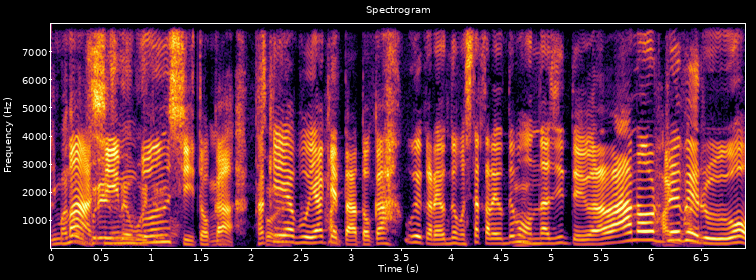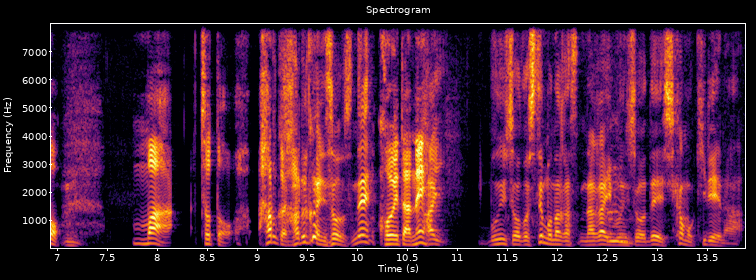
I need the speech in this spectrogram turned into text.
まあ新聞紙とか、うん。竹やぶ焼けたとか、上から読んでも下から読んでも同じっていう、あのレベルを、まあちょっとはるかにはるかにそうですね。超えたね、はい。文章としてもなんか長い文章で、しかも綺麗な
